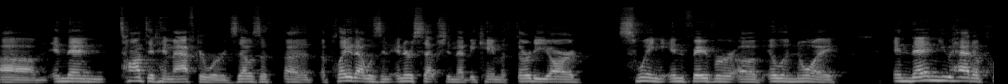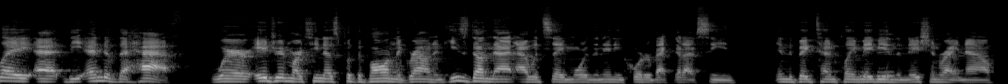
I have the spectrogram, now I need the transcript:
Um, and then taunted him afterwards. That was a, a, a play that was an interception that became a 30 yard swing in favor of Illinois. And then you had a play at the end of the half where Adrian Martinez put the ball on the ground. And he's done that, I would say, more than any quarterback that I've seen in the Big Ten play, maybe Mhm. in the nation right now.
